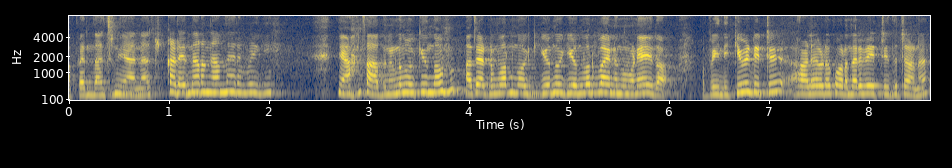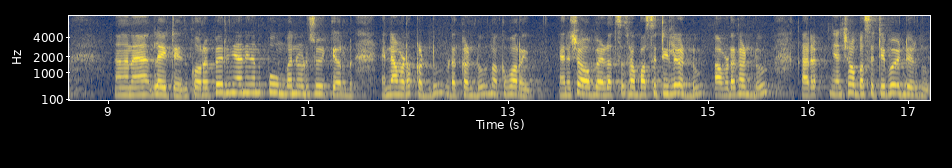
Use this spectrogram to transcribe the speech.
അപ്പോൾ എന്താ വെച്ചാൽ ഞാൻ ആ കടയിൽ നിന്ന് ഇറങ്ങാൻ നേരം വൈകി. ഞാൻ സാധനങ്ങൾ നോക്കിയൊന്നും ആ ചേട്ടൻ പറഞ്ഞു നോക്കിക്കോ നോക്കിയോ എന്ന് പറഞ്ഞ് പതിനൊന്ന് മണിയായതാണ് അപ്പോൾ എനിക്ക് വേണ്ടിയിട്ട് ആളെ അവിടെ കുറേ നേരം വെയിറ്റ് ചെയ്തിട്ടാണ്. അങ്ങനെ ലേറ്റ് ചെയ്തു കുറേ പേര് ഞാനിങ്ങനെ പോകുമ്പോൾ എന്നോട് ചോദിക്കാറുണ്ട് എന്നെ അവിടെ കണ്ടു ഇവിടെ കണ്ടു എന്നൊക്കെ പറയും. എന്നെ ശോഭയുടെ ശോഭ സിറ്റിയിൽ കണ്ടു അവിടെ കണ്ടു. കാരണം ഞാൻ ശോഭ സിറ്റി പോയിട്ടുണ്ടായിരുന്നു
